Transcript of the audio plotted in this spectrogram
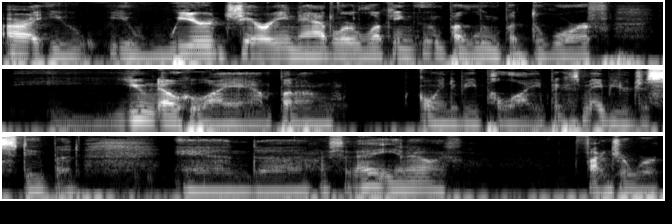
all right, you you weird Jerry Nadler looking Oompa Loompa dwarf. You know who I am, but I'm going to be polite because maybe you're just stupid. And uh, I said, hey, you know, I find your work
